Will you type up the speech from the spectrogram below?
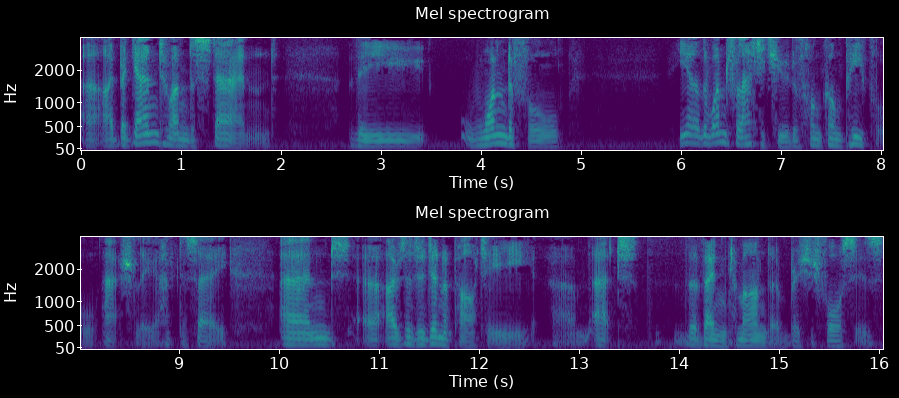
uh, I began to understand the wonderful, yeah, the wonderful attitude of Hong Kong people. Actually, I have to say, and uh, I was at a dinner party um, at the then commander of British Forces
